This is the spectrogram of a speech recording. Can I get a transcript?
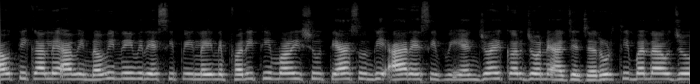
આવતીકાલે આવી નવી નવી રેસીપી લઈને ફરીથી મળીશું. ત્યાં સુધી આ રેસીપી એન્જોય કરજો ને આજે જરૂરથી બનાવજો.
